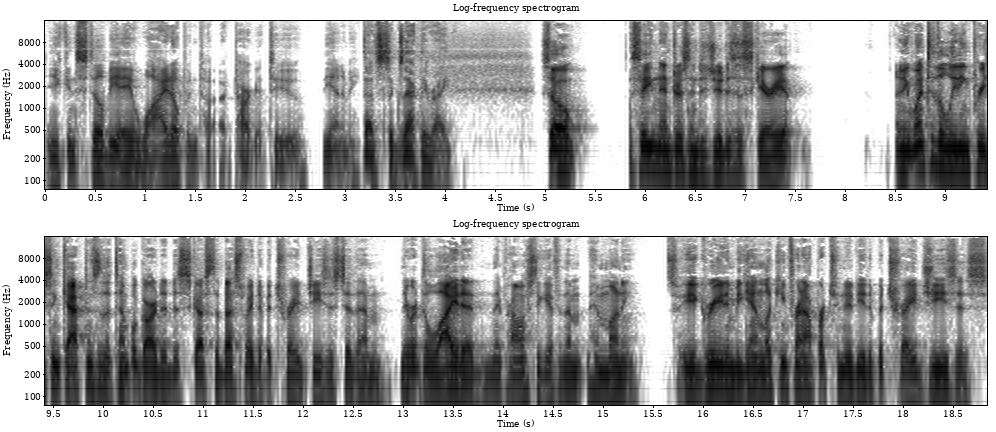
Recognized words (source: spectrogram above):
and you can still be a wide open tar- target to the enemy. That's exactly right. So Satan enters into Judas Iscariot, and he went to the leading priests and captains of the temple guard to discuss the best way to betray Jesus to them. They were delighted, and they promised to give them him money. So he agreed and began looking for an opportunity to betray Jesus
